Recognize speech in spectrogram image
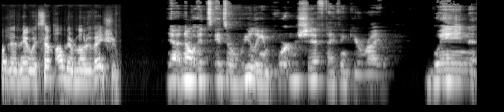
whether there was some other motivation? Yeah, no, it's it's a really important shift. I think you're right. When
